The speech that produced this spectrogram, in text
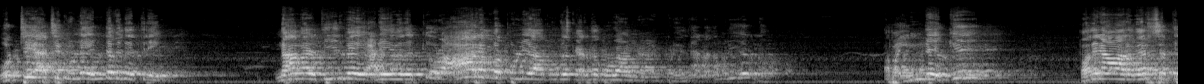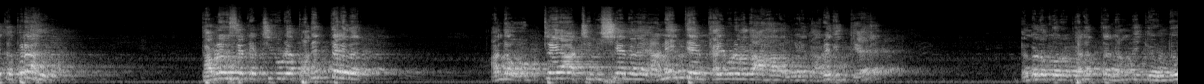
ஒற்றையாட்சிக்குள்ள எந்த விதத்திலையும் நாங்கள் தீர்வை அடைவதற்கு ஒரு ஆரம்ப புள்ளியாக கூட கருதக்கூடாது அடிப்படையில் தான் நாங்கள் வெளியேறணும் அப்ப இன்றைக்கு பதினாறு வருஷத்துக்கு பிறகு தமிழரசு கட்சியுடைய பதித்தலைவர் அந்த ஒற்றையாட்சி விஷயங்களை அனைத்தையும் கைவிடுவதாக எங்களுக்கு அறிவிக்க எங்களுக்கு ஒரு பலத்த நம்பிக்கை உண்டு.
